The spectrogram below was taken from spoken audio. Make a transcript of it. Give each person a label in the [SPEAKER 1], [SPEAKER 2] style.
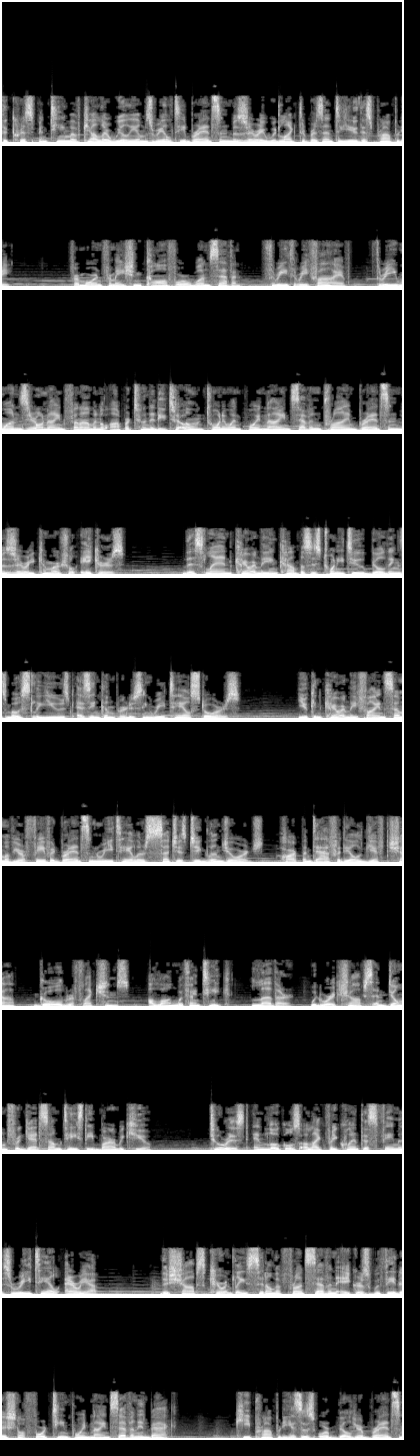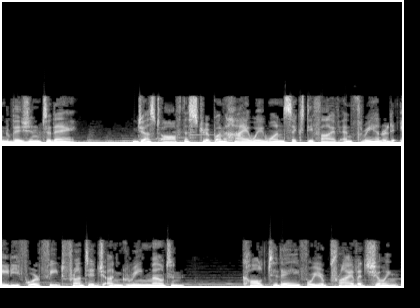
[SPEAKER 1] The Crispin team of Keller Williams Realty Branson, Missouri would like to present to you this property. For more information call 417-335-3109 Phenomenal opportunity to own 21.97 prime Branson, Missouri commercial acres. This land currently encompasses 22 buildings mostly used as income-producing retail stores. You can currently find some of your favorite Branson retailers such as Jigglin George, Harp and Daffodil Gift Shop, Gold Reflections, along with antique, leather, woodwork shops and don't forget some tasty barbecue. Tourists and locals alike frequent this famous retail area. The shops currently sit on the front 7 acres with the additional 14.97 in back. Key property is or build your Branson vision today just off the strip on Highway 165 and 384 feet frontage on Green Mountain. Call today for your private showing.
